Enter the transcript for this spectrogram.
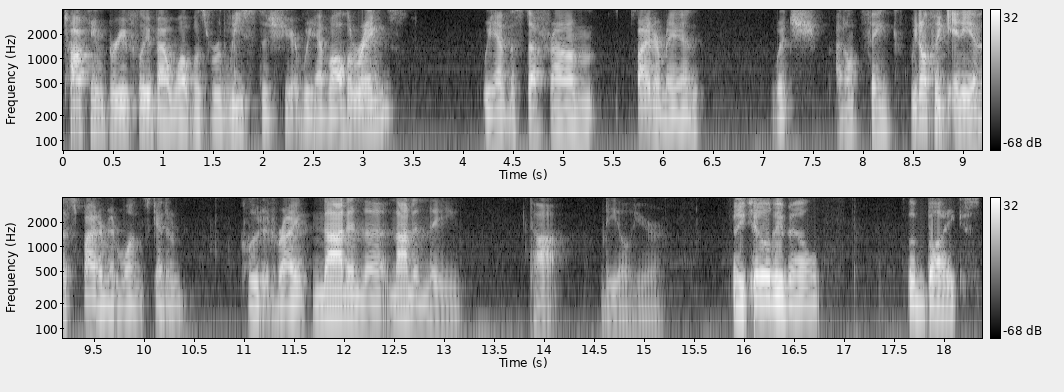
talking briefly about what was released this year. We have all the rings. We have the stuff from Spider-Man, which I don't think we don't think any of the Spider-Man ones get included, right? Not in the not in the top deal here. The utility belt, the bikes.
